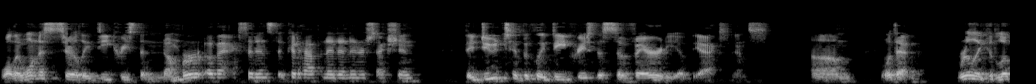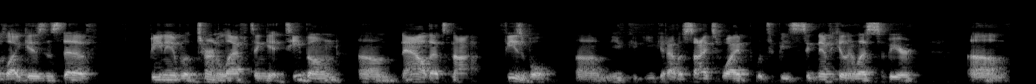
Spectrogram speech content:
while they won't necessarily decrease the number of accidents that could happen at an intersection, they do typically decrease the severity of the accidents. Um, what that really could look like is instead of being able to turn left and get T-boned, um, now that's not feasible. Um, you, could, you could have a side swipe, which would be significantly less severe. Um,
